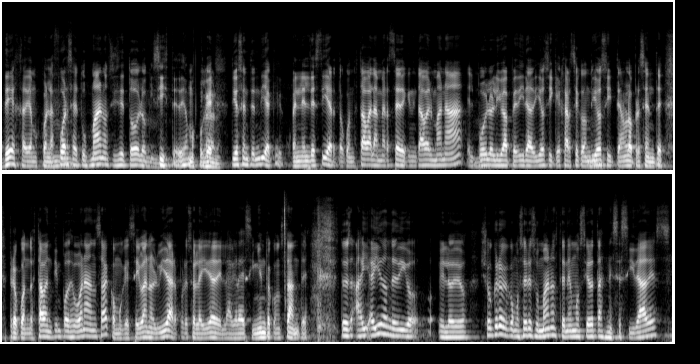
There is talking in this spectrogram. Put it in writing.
deja, digamos, con la fuerza de tus manos hice todo lo que hiciste, digamos, porque Mm. Claro. Dios entendía que en el desierto, cuando estaba a la merced de que necesitaba el maná, Mm. el pueblo le iba a pedir a Dios y quejarse con Dios y tenerlo presente. Pero cuando estaba en tiempos de bonanza, como que se iban a olvidar, por eso la idea del agradecimiento constante. Entonces, ahí, ahí es donde digo, Elodio, yo creo que como seres humanos tenemos ciertas necesidades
